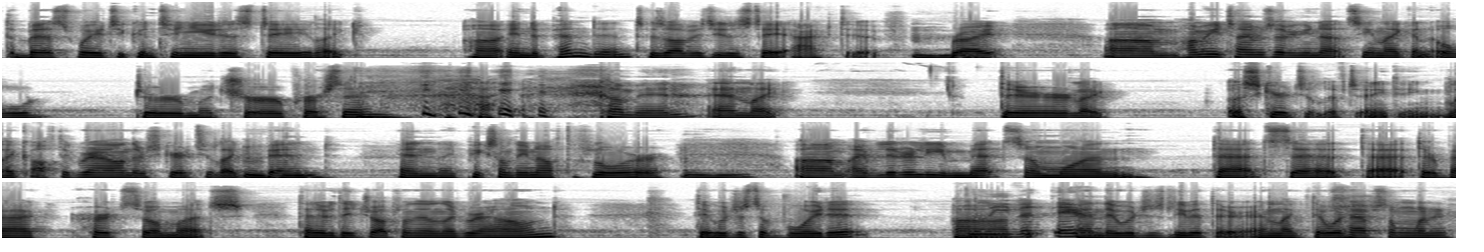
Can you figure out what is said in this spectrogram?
the best way to continue to stay like uh, independent is obviously to stay active, Mm-hmm. right? Um, how many times have you not seen like an older, mature person come in and like they're like uh, scared to lift anything like off the ground? They're scared to like Mm-hmm. bend and like pick something off the floor. Um, I've literally met someone that said that their back hurt so much that if they dropped something on the ground, they would just avoid it. uh, Leave it there? and they would just leave it there, and like they would have someone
